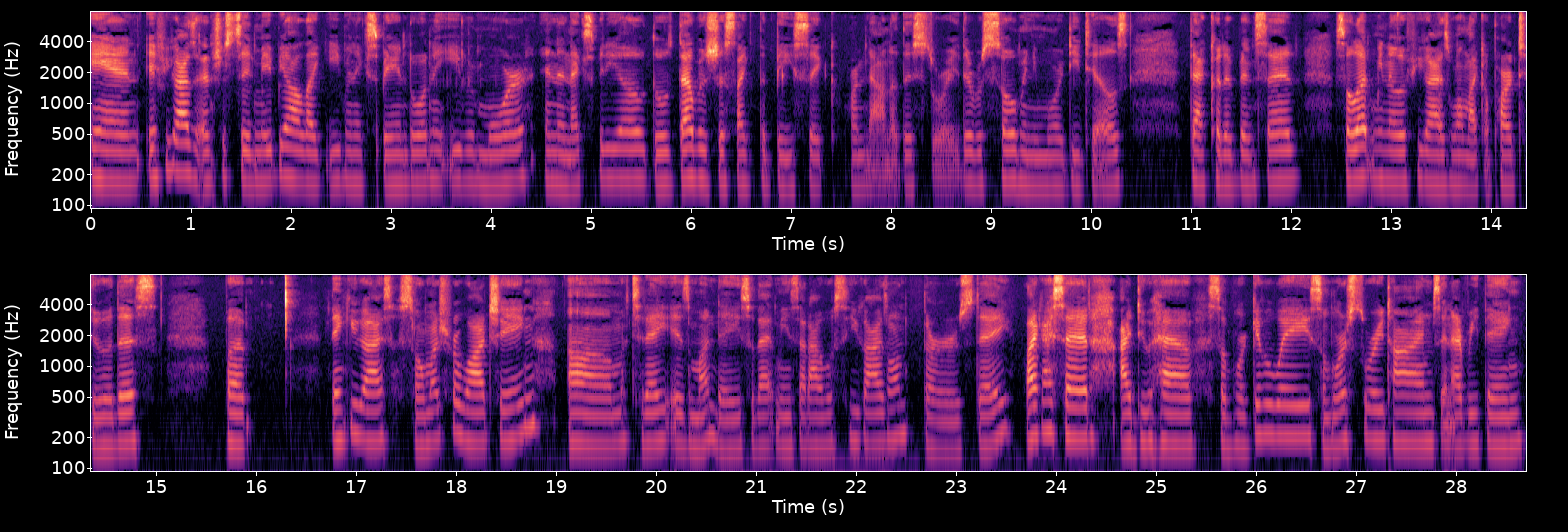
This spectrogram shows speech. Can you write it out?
And if you guys are interested maybe i'll like even expand on it even more in the next video. Those that was just like the basic rundown of this story. There were so many more details that could have been said. So let me know if you guys want like a part two of this. But thank you guys so much for watching. Um today is Monday, so that means that I will see you guys on Thursday. Like I said, I do have some more giveaways, some more story times and everything.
